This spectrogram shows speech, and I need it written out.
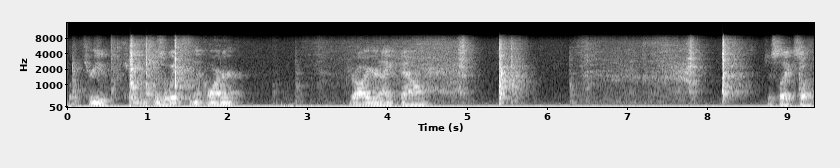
About three, three inches away from the corner. Draw your knife down. Just like so.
